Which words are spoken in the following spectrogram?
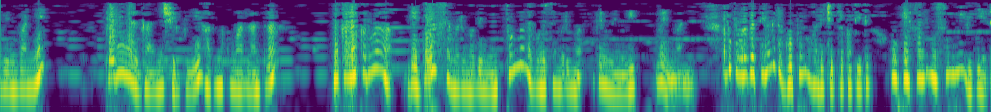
ආවර්ජනා වෙන්වන්නේ ප්‍රවීණ ගායන ශිල්පී හරුණ කුමාර ලන්ත්‍රා මේ කලාකරුවාගේ ගෝල් සැමරුම වෙනුවෙන් තුන්වන ගුණ සැමරුම වෙනුවෙන් වෙන්වන්නේ. අපි තෝරගත් ඊළඟට ගොපළු හඬ චිත්‍රපටයේදී ඔහුගේ හඬ මුසුමේ විදියට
